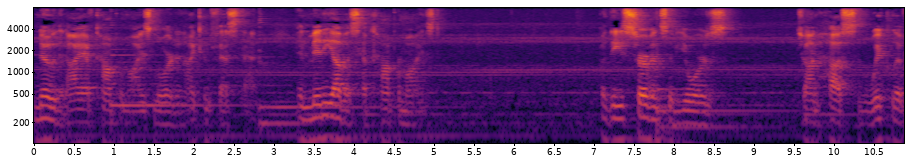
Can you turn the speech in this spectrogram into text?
know that I have compromised, Lord, and I confess that. And many of us have compromised. But these servants of yours, John Huss and Wycliffe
